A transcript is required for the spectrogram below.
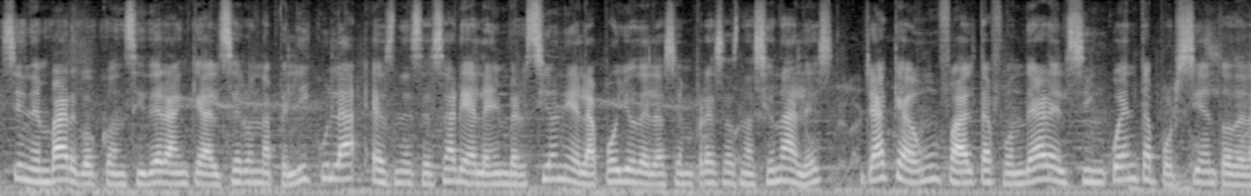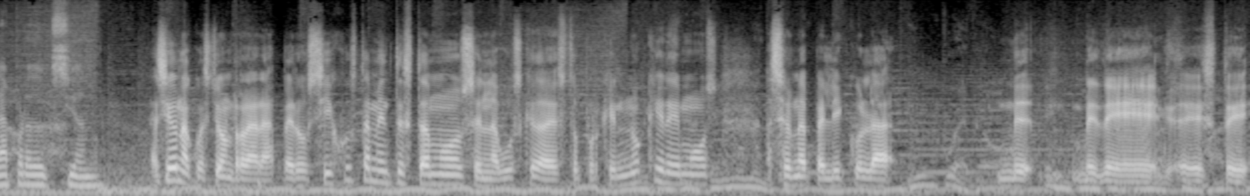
Sin embargo, consideran que al ser una película es necesaria la inversión y el apoyo de las empresas nacionales, ya que aún falta fondear el 50% de la producción. Ha sido una cuestión rara, pero sí justamente estamos en la búsqueda de esto porque no queremos hacer una película de, este,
